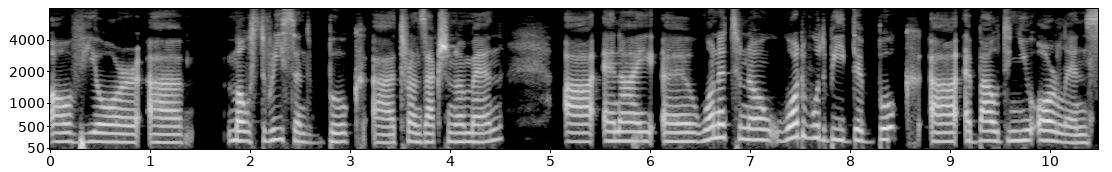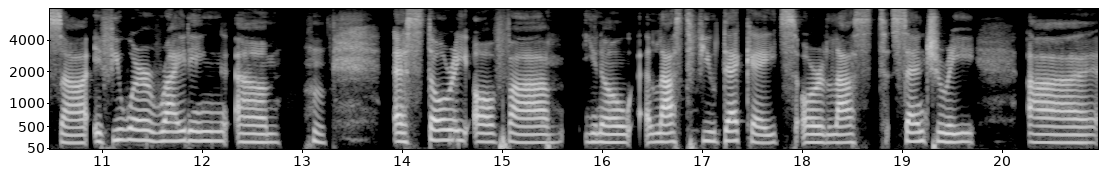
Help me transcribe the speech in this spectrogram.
of your uh, most recent book, Transactional Man. and I wanted to know what would be the book about New Orleans if you were writing um, Hmm. A story of uh, you know last few decades or last century uh,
